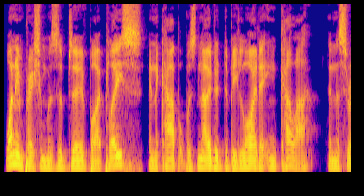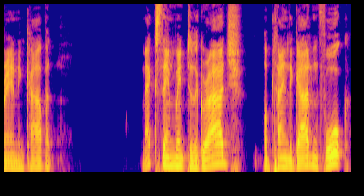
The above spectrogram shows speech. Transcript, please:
One impression was observed by police, and the carpet was noted to be lighter in colour than the surrounding carpet. Max then went to the garage, obtained the garden fork,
